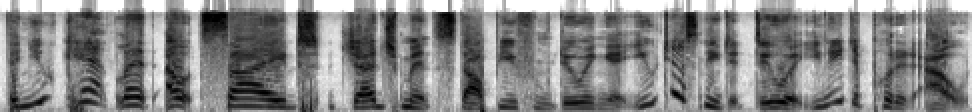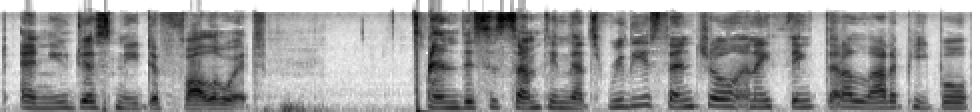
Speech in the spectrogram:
then you can't let outside judgment stop you from doing it. You just need to do it. You need to put it out and you just need to follow it. And this is something that's really essential and I think that a lot of people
